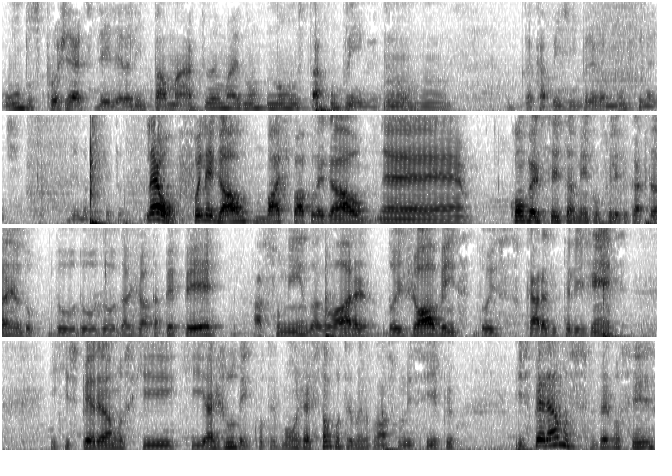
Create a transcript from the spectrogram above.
um dos projetos dele era limpar a máquina, mas não, não está cumprindo. Então, Uhum. A cabide de emprego é muito grande dentro da prefeitura. Léo, foi legal, um bate-papo legal. É, Conversei também com o Felipe Catânio do, do, do- do- da JPP, assumindo agora, dois jovens, dois caras inteligentes e que esperamos que, que ajudem, contribuam, já estão contribuindo com o nosso município. E esperamos ver vocês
